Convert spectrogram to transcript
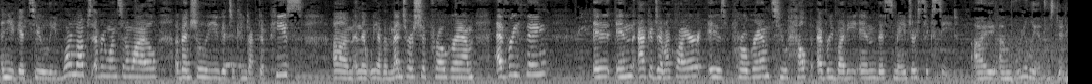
and you get to lead warm-ups every once in a while. Eventually you get to conduct a piece um, and then we have a mentorship program. Everything in academic choir is programmed to help everybody in this major succeed. I am really interested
